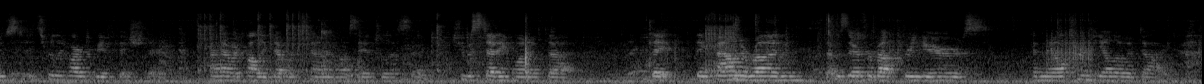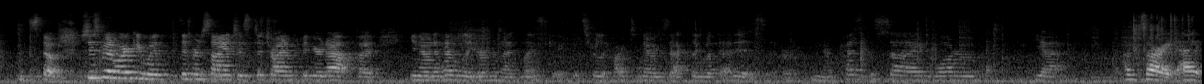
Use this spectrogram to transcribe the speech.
used, it's really hard to be a fish there. I have a colleague that works down in Los Angeles, and she was studying one of the, they, they found a run that was there for about three years, and they all turned yellow and died. So she's been working with different scientists to try and figure it out, but, you know, in a heavily urbanized landscape, it's really hard to know exactly what that is. Or, you know, pesticide, water, yeah, I'm sorry, I,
